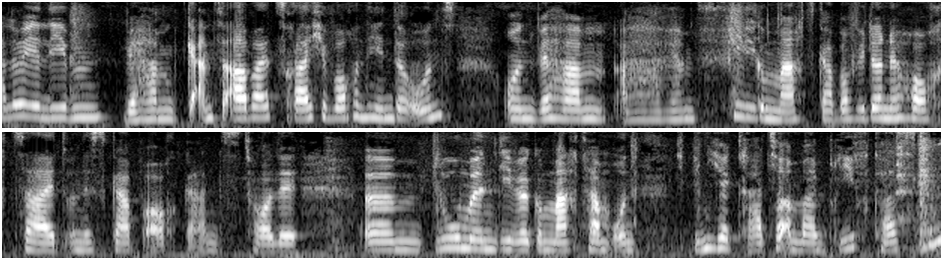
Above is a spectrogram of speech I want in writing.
Hallo ihr Lieben, wir haben ganz arbeitsreiche Wochen hinter uns und wir haben, ah, wir haben viel gemacht. Es gab auch wieder eine Hochzeit und es gab auch ganz tolle ähm, Blumen, die wir gemacht haben. Und ich bin hier gerade so an meinem Briefkasten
